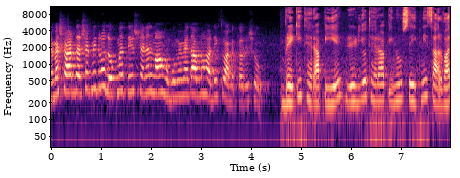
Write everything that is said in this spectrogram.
નમસ્કાર દર્શક મિત્રો, લોકમત ન્યૂઝ ચેનલમાં હું ભૂમિ મહેતા આપનું હાર્દિક સ્વાગત કરું છું. બ્રેકીથેરાપી એ રેડિયોથેરાપીનું શેકની સારવાર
